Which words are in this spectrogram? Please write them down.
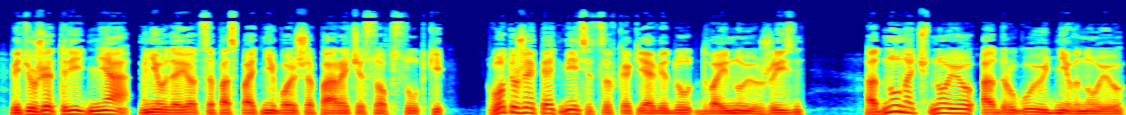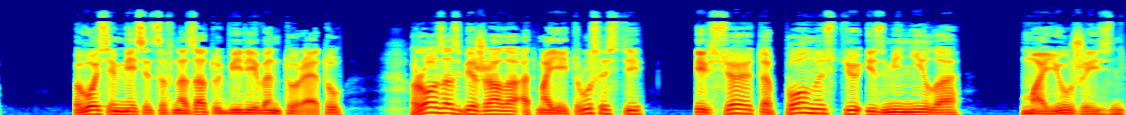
ведь уже три дня мне удается поспать не больше пары часов в сутки, Вот уже пять месяцев, как я веду двойную жизнь, одну ночную, а другую дневную. Восемь месяцев назад убили Вентурету. Роза сбежала от моей трусости, и все это полностью изменило мою жизнь.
